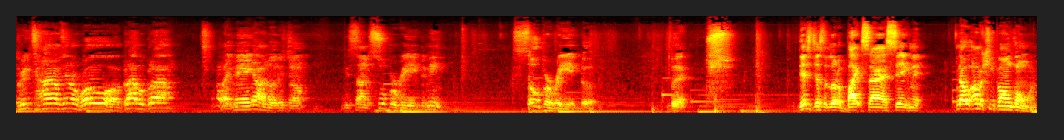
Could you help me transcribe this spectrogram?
three times in a row or blah blah blah. I'm like, man, y'all know this jump. This sounded super rigged to me super rigged up. But this is just a little bite-sized segment. No, I'm gonna keep on going.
